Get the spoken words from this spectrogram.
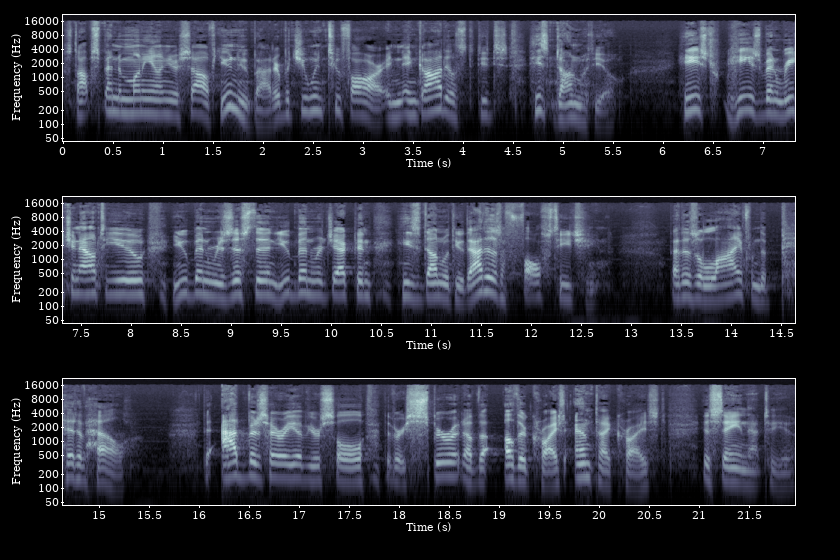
Stop spending money on yourself. You knew better, but you went too far. And, and God, He's done with you. He's, he's been reaching out to you. You've been resisting. You've been rejecting. He's done with you. That is a false teaching. That is a lie from the pit of hell. The adversary of your soul, the very spirit of the other Christ, Antichrist, is saying that to you.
